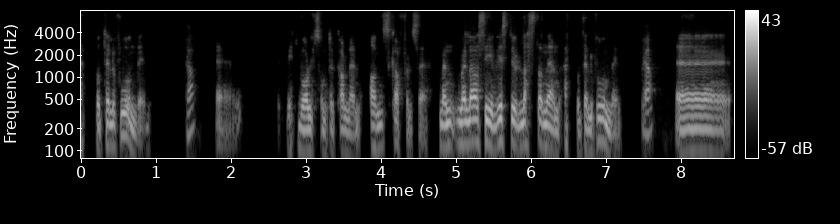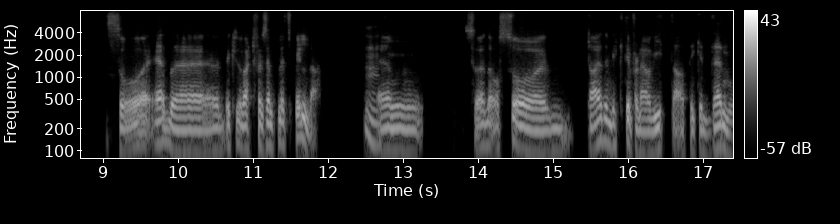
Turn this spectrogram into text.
app på telefonen din. Ja. Uh, litt voldsomt å kalle det en anskaffelse, men, men, la oss si hvis du lasta ned en app på telefonen din, ja. så er det Det kunne vært f.eks. et spill, da. Mm. Um, så er det også Da er det viktig for deg å vite at ikke den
